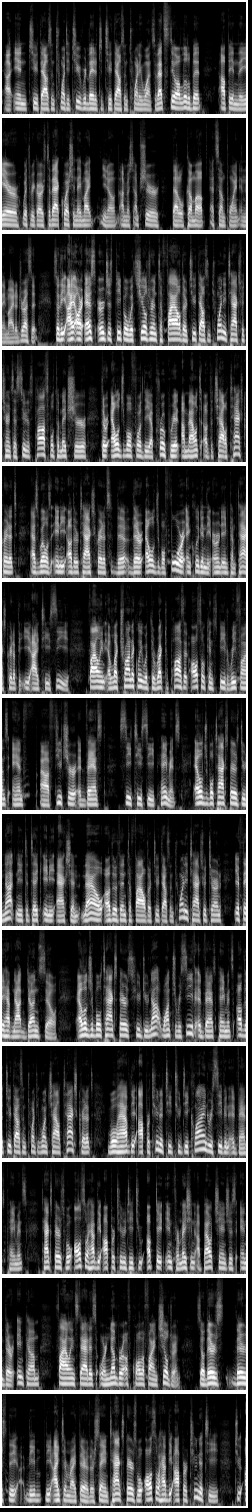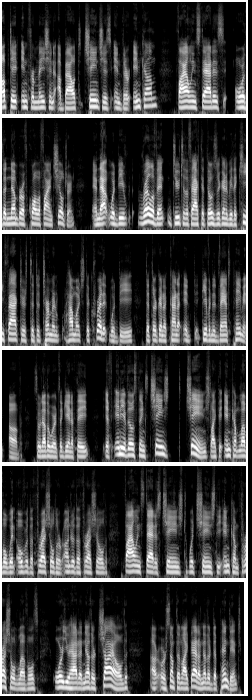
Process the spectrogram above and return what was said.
uh, in 2022 related to 2021? So that's still a little bit up in the air with regards to that question. They might, you know, I'm, I'm sure that'll come up at some point and they might address it. So the IRS urges people with children to file their 2020 tax returns as soon as possible to make sure they're eligible for the appropriate amount of the child tax credit as well as any other tax credits they're, they're eligible for, including the Earned Income Tax Credit, the EITC. Filing electronically with direct deposit also can speed refunds and uh, future advanced CTC payments. Eligible taxpayers do not need to take any action now other than to file their 2020 tax return if they have not done so. Eligible taxpayers who do not want to receive advance payments of the 2021 child tax credit will have the opportunity to decline receiving advance payments. Taxpayers will also have the opportunity to update information about changes in their income, filing status, or number of qualifying children. So there's there's the, the the item right there. They're saying taxpayers will also have the opportunity to update information about changes in their income, filing status, or the number of qualifying children. And that would be relevant due to the fact that those are going to be the key factors to determine how much the credit would be that they're going to kind of eh, give an advance payment of. So in other words, again, if they if any of those things changed changed, like the income level went over the threshold or under the threshold, filing status changed, which changed the income threshold levels, or you had another child uh, or something like that, another dependent,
